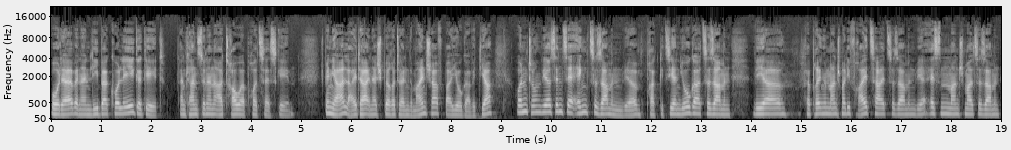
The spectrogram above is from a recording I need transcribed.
Oder wenn ein lieber Kollege geht, dann kannst du in eine Art Trauerprozess gehen. Ich bin ja Leiter einer spirituellen Gemeinschaft bei Yoga Vidya und wir sind sehr eng zusammen. Wir praktizieren Yoga zusammen. Wir verbringen manchmal die Freizeit zusammen. Wir essen manchmal zusammen.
